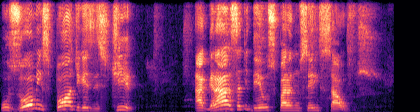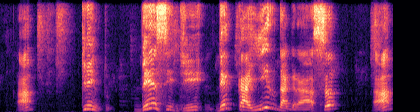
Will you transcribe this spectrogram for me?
Os homens podem resistir à graça de Deus para não serem salvos. Tá? Quinto, decidir decair da graça, tá?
